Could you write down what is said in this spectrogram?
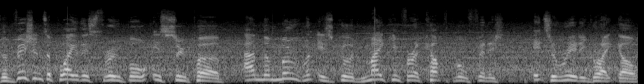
The vision to play this through ball is superb, and the movement is good, making for a comfortable finish. It's a really great goal.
